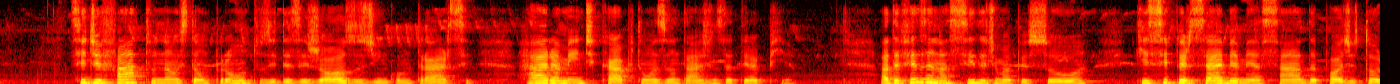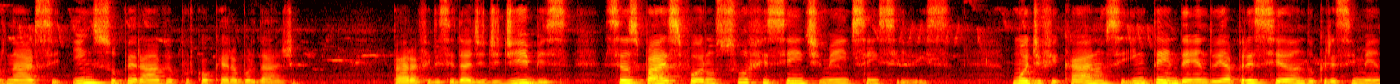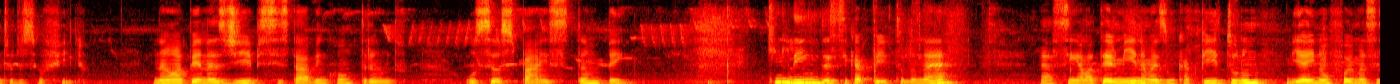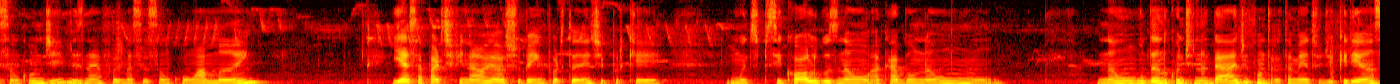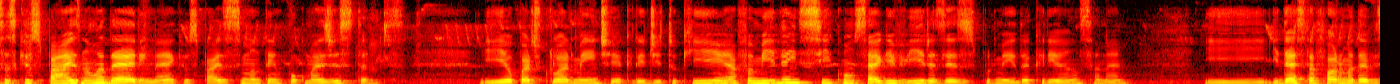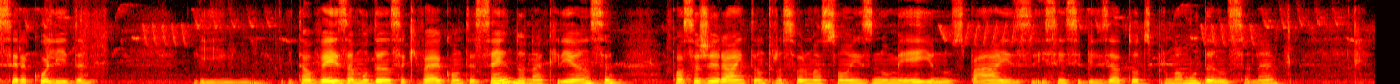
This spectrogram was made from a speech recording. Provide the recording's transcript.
Se de fato não estão prontos e desejosos de encontrar-se, raramente captam as vantagens da terapia. A defesa nascida de uma pessoa que se percebe ameaçada pode tornar-se insuperável por qualquer abordagem. Para a felicidade de Dibes, seus pais foram suficientemente sensíveis. Modificaram-se entendendo e apreciando o crescimento do seu filho. Não apenas Dibes se estava encontrando, os seus pais também. Que lindo esse capítulo, né? Assim, ela termina mais um capítulo, e aí não foi uma sessão com Dives, né? Foi uma sessão com a mãe. E essa parte final eu acho bem importante porque muitos psicólogos não acabam não não dando continuidade com o tratamento de crianças que os pais não aderem, né? Que os pais se mantêm um pouco mais distantes. E eu particularmente acredito que a família em si consegue vir às vezes por meio da criança, né? e, e desta forma deve ser acolhida. E, e talvez a mudança que vai acontecendo na criança possa gerar então transformações no meio, nos pais e sensibilizar todos para uma mudança, né?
